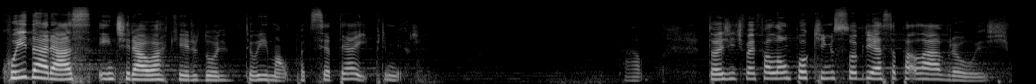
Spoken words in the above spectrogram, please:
cuidarás em tirar o arqueiro do olho do teu irmão. Pode ser até aí primeiro. Então a gente vai falar um pouquinho sobre essa palavra hoje.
